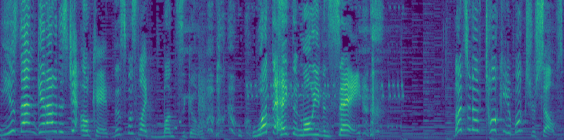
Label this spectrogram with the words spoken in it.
use that and get out of this jam. Okay, this was like months ago. what the heck did Moe even say? That's enough talking amongst yourselves.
